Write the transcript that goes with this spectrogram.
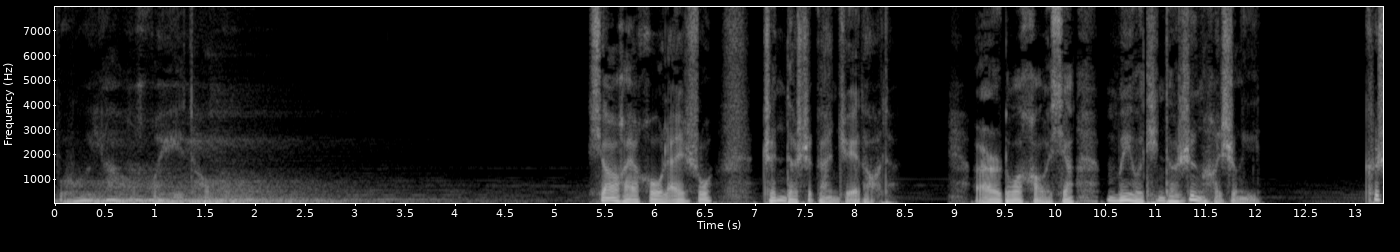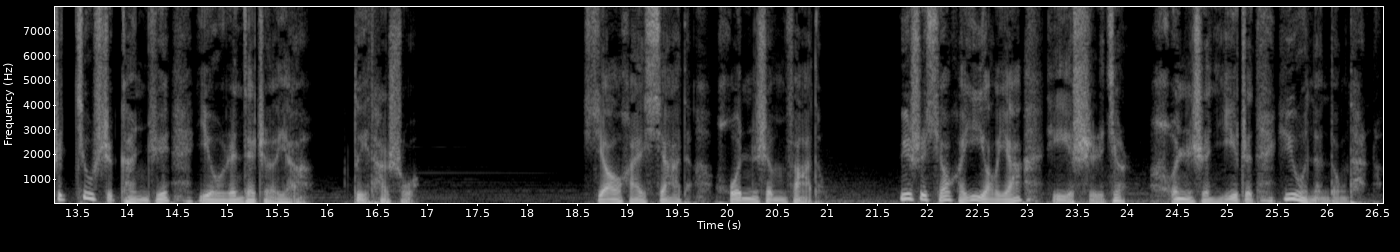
不要回头。小海后来说：“真的是感觉到的，耳朵好像没有听到任何声音，可是就是感觉有人在这样对他说。”小海吓得浑身发抖，于是小海一咬牙，一使劲儿，浑身一震，又能动弹了。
